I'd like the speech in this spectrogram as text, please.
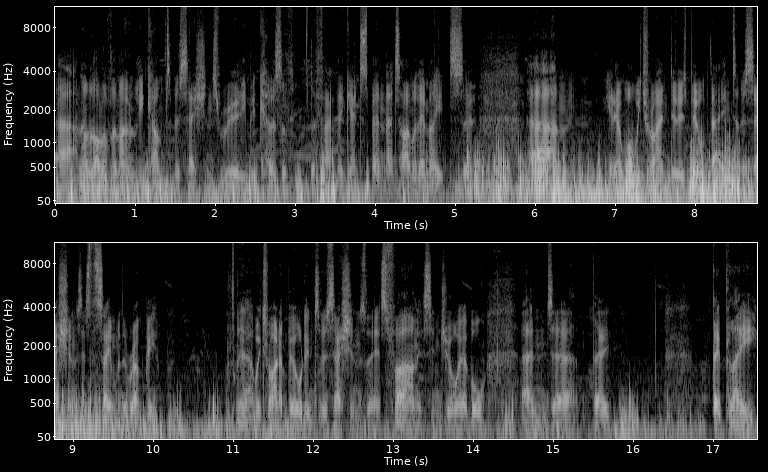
Uh, and a lot of them only come to the sessions really because of the fact they get to spend that time with their mates. So, um, you know, what we try and do is build that into the sessions. It's the same with the rugby. Yeah, we're trying to build into the sessions that it's fun, it's enjoyable, and uh, they they play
